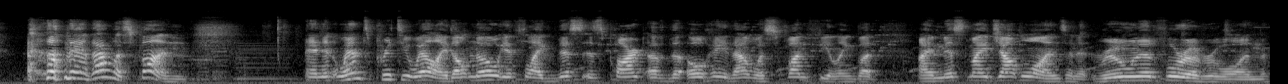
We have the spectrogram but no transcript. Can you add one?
oh man, that was fun! and it went pretty well. I don't know if like this is part of the oh hey that was fun feeling, but I missed my jump once and it ruined it for everyone.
